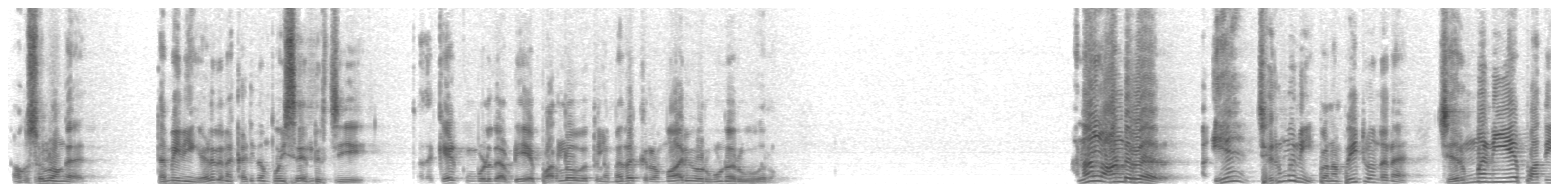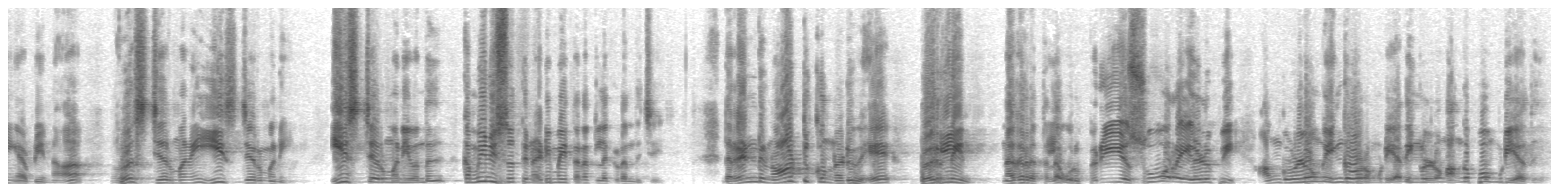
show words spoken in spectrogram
அவங்க சொல்லுவாங்க தம்பி நீங்க எழுதின கடிதம் போய் சேர்ந்துருச்சு. அதை கேட்கும் பொழுது அப்படியே பரலோகத்துல மிதக்கிற மாதிரி ஒரு உணர்வு வரும். ஆனால் ஆண்டவர் ஏன்? ஜெர்மனி. இப்ப நான் போயிட்டு வந்தேனே. ஜெர்மனியே பாத்தீங்க அப்படின்னா West Germany East Germany. East Germany வந்து கம்யூனிசத்தின் அடிமைத்தனத்துல கிடந்துச்சு. இந்த ரெண்டு நாட்டுக்கும் நடுவே பெர்லின் நகரத்துல ஒரு பெரிய சுவரை எழுப்பி அங்க உள்ளவங்க இங்க வர முடியாது இங்க உள்ளவங்க அங்க போக முடியாது.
